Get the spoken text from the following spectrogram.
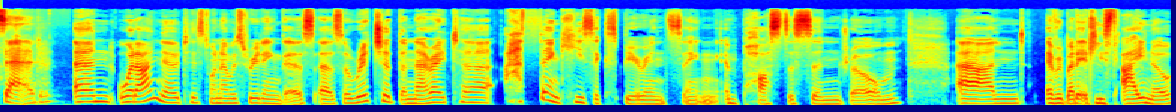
Sad. And what I noticed when I was reading this, uh, so Richard, the narrator, I think he's experiencing imposter syndrome. And everybody, at least I know,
